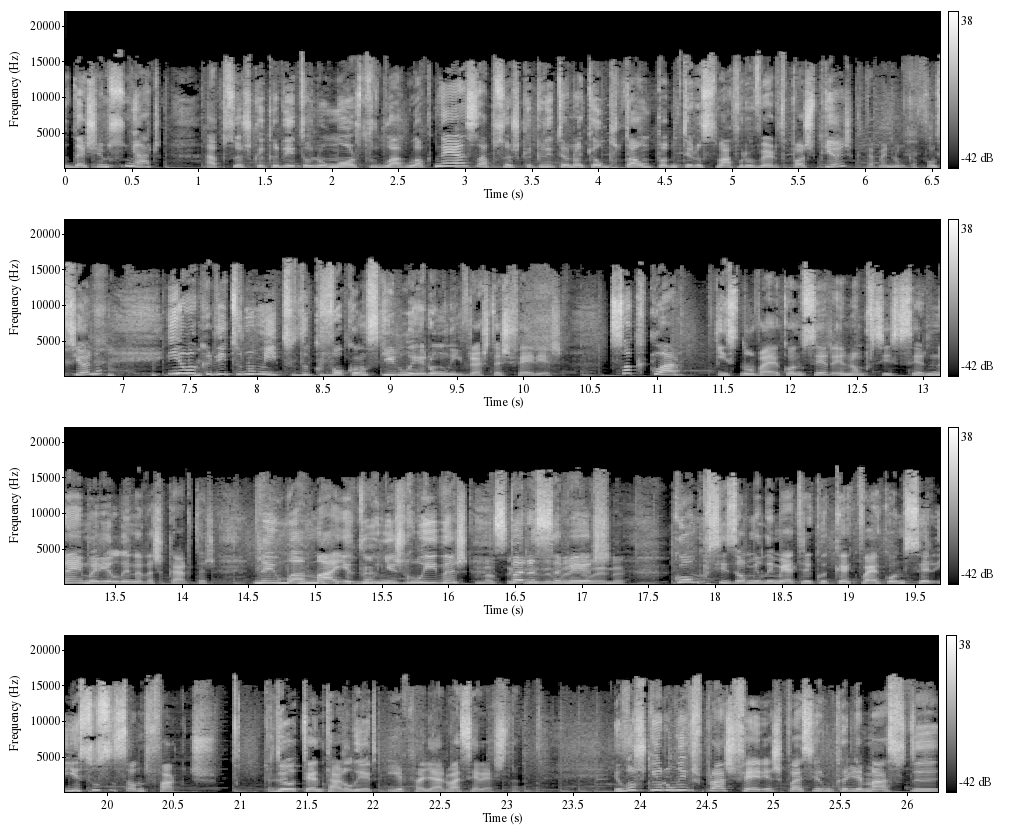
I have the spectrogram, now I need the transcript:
deixem-me sonhar. Há pessoas que acreditam no monstro do Lago Loch Ness, há pessoas que acreditam naquele botão para meter o semáforo verde para os peões, que também nunca funciona, e eu acredito no mito de que vou conseguir ler um livro estas férias. Só que, claro, isso não vai acontecer, eu não preciso ser nem Maria Helena das Cartas, nem uma maia de unhas ruídas Nossa para saber com precisão milimétrica o que é que vai acontecer e a sucessão de factos de eu tentar ler e a falhar vai ser esta. Eu vou escolher um livro para as férias que vai ser um calhamaço de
